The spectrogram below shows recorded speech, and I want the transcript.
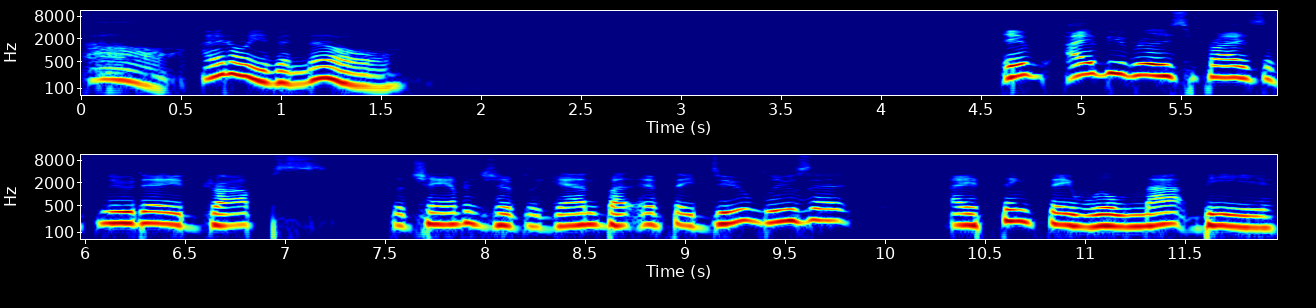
Oh, I don't even know. If, I'd be really surprised if New Day drops the championships again. But if they do lose it, I think they will not be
